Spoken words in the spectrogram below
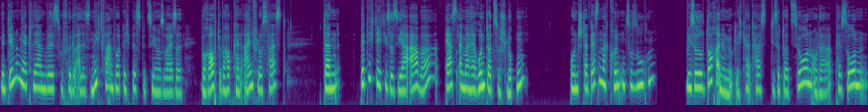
mit dem du mir erklären willst, wofür du alles nicht verantwortlich bist bzw. worauf du überhaupt keinen Einfluss hast, dann bitte ich dich, dieses Ja, aber erst einmal herunterzuschlucken und stattdessen nach Gründen zu suchen, wieso du doch eine Möglichkeit hast, die Situation oder Person,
